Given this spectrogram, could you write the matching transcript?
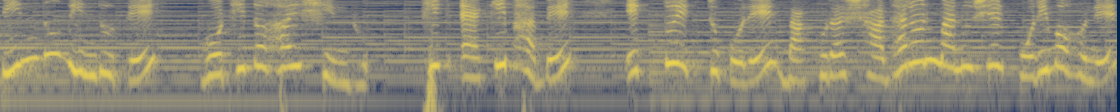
বিন্দু বিন্দুতে গঠিত হয় সিন্ধু। ঠিক একইভাবে একটু একটু করে বাঁকুড়ার সাধারণ মানুষের পরিবহনের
